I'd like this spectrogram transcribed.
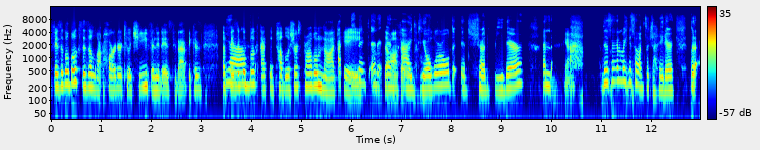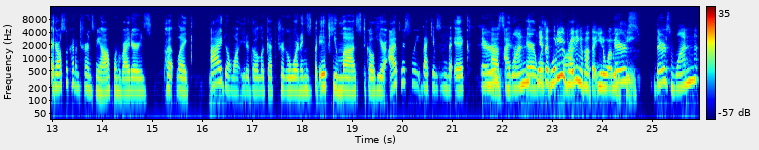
physical books is a lot harder to achieve than it is to that because a Yeah. physical book that's a publisher's problem, not I a think in the an authors. ideal world, it should be there. And Yeah. This is gonna make me sound like such a hater, but it also kind of turns me off when writers put like, "I don't want you to go look at trigger warnings, but if you must, go here." I personally, that gives me the ick. There's Um, one care yeah, it's like what are you writing about that you don't want me to see? there's there's one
